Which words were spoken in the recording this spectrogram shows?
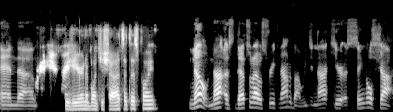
And um, are hearing a bunch of shots at this point? No, not a, that's what I was freaking out about. We did not hear a single shot.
